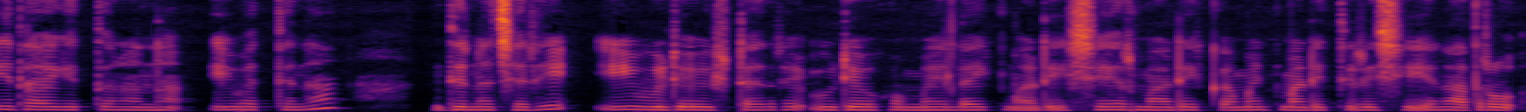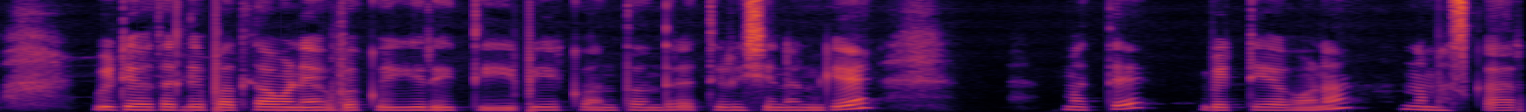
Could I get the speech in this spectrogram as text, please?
ಇದಾಗಿತ್ತು ನನ್ನ ಇವತ್ತಿನ ದಿನಚರಿ. ಈ ವಿಡಿಯೋ ಇಷ್ಟ ಆದರೆ ವಿಡಿಯೋಗೊಮ್ಮೆ ಲೈಕ್ ಮಾಡಿ, ಶೇರ್ ಮಾಡಿ, ಕಮೆಂಟ್ ಮಾಡಿ ತಿಳಿಸಿ. ಏನಾದರೂ ವಿಡಿಯೋದಲ್ಲಿ ಬದಲಾವಣೆ ಆಗಬೇಕು, ಈ ರೀತಿ ಬೇಕು ಅಂತಂದರೆ ತಿಳಿಸಿ ನನಗೆ. ಮತ್ತು ಭೇಟಿಯಾಗೋಣ. ನಮಸ್ಕಾರ.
